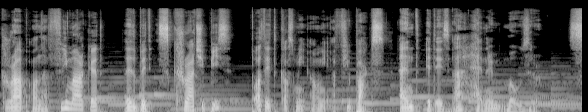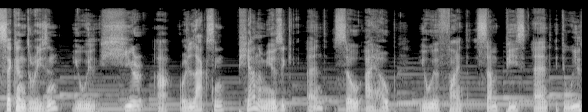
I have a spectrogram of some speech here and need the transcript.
grabbed on a flea market, little bit scratchy piece, but it cost me only a few bucks. And it is a Henry Moser. Second reason, you will hear a relaxing piano music and so I hope you will find some peace and it will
